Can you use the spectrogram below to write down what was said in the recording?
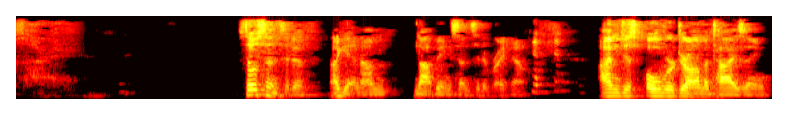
sorry. So sensitive. Again, I'm not being sensitive right now. I'm just over dramatizing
